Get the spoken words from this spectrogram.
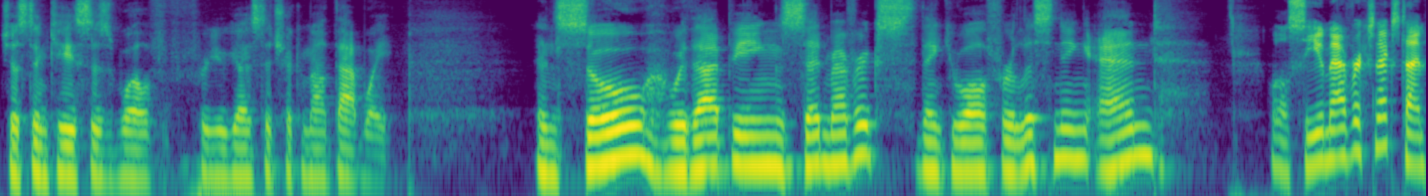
just in case as well, for you guys to check them out that way. And so, with that being said, Mavericks, thank you all for listening, and we'll see you, Mavericks, next time.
